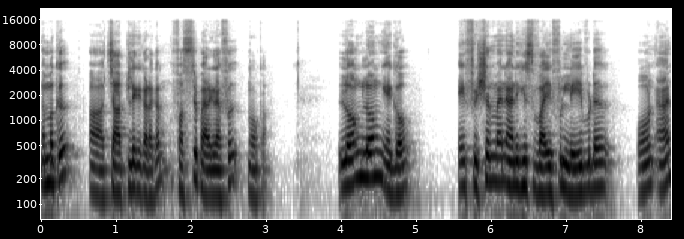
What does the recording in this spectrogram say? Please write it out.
നമുക്ക് ചാപ്റ്ററിലേക്ക് കടക്കാം. ഫസ്റ്റ് പാരഗ്രാഫ് നോക്കാം. Long long ago a fisherman and his wife lived on an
